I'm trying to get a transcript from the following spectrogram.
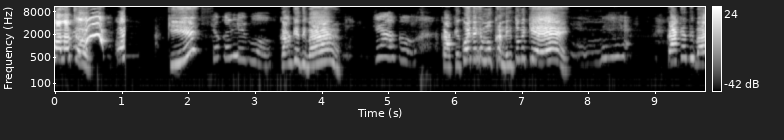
কলা চোর। কি? কাকে দিবা? কাকে। কই দেখে মুখ খান দেখি? তুমি কে? কাকে দিবা?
